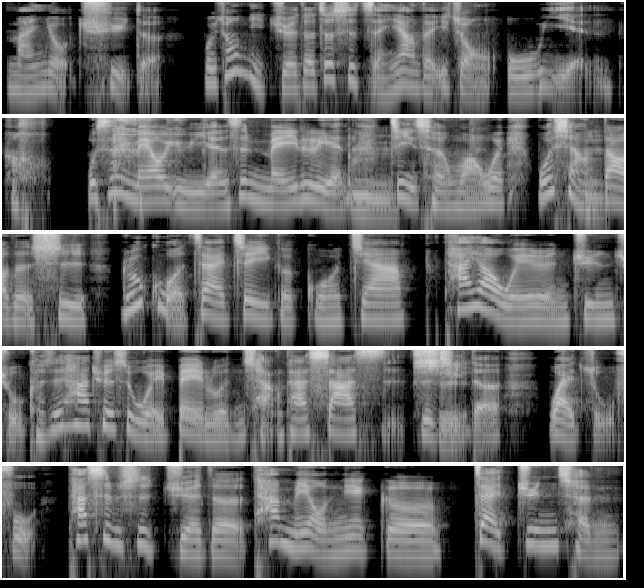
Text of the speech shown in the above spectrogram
蛮有趣的。伟忠、嗯，你觉得这是怎样的一种无言？不是没有语言，是没脸继承王位。嗯、我想到的是，如果在这一个国家，他要为人君主，可是他却是违背伦常，他杀死自己的外祖父，他是不是觉得他没有那个在君臣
